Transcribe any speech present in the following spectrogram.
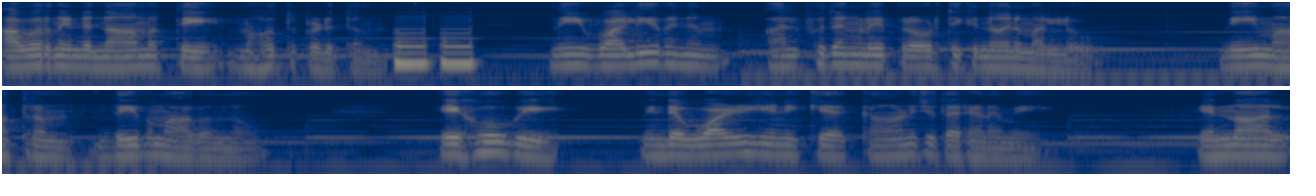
അവർ നിന്റെ നാമത്തെ മഹത്വപ്പെടുത്തും. നീ വലിയവനും അത്ഭുതങ്ങളെ പ്രവർത്തിക്കുന്നവനുമല്ലോ. നീ മാത്രം ദൈവമാകുന്നു. യഹോവേ നിന്റെ വഴി എനിക്ക് കാണിച്ചു തരണമേ. എന്നാൽ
